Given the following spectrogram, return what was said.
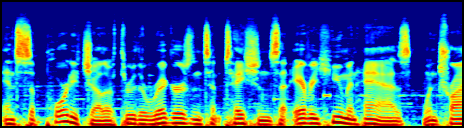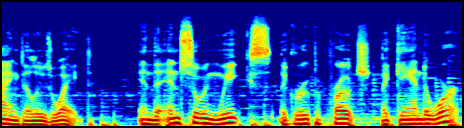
and support each other through the rigors and temptations that every human has when trying to lose weight. In the ensuing weeks, the group approach began to work.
